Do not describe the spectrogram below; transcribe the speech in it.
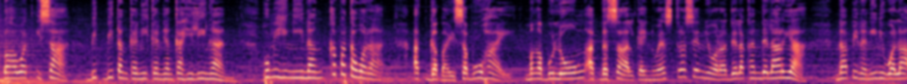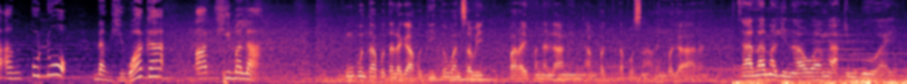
Bawat isa, bitbit ang kani-kanyang kahilingan, humihingi ng kapatawaran at gabay sa buhay. Mga bulong at dasal kay Nuestra Señora de la Candelaria na pinaniniwala ang puno ng hiwaga at himala. Pumupunta po talaga ako dito once a week para ipanalangin ang pagtatapos ng aking pag-aaral. Sana maginawa ang aking buhay.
